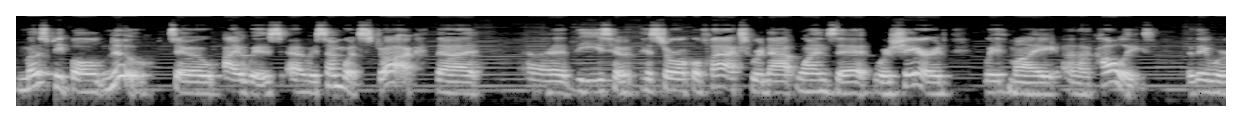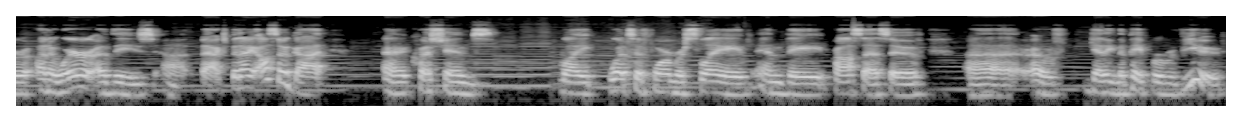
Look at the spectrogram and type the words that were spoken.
most people knew. So I was I was somewhat struck that uh, these historical facts were not ones that were shared with my uh, colleagues. They were unaware of these uh, facts. But I also got uh, questions like, "What's a former slave?" and the process of uh, of getting the paper reviewed.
